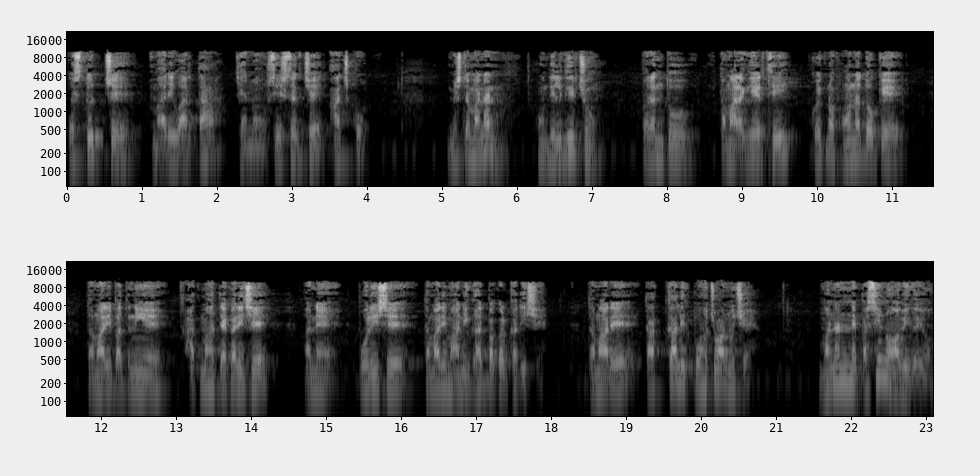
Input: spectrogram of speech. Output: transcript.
પ્રસ્તુત છે મારી વાર્તા, જેનું શીર્ષક છે આંચકો. મિસ્ટર મનન, હું દિલગીર છું, પરંતુ તમારા ઘેરથી કોઈકનો ફોન હતો કે તમારી પત્નીએ આત્મહત્યા કરી છે અને પોલીસે તમારી માની ધરપકડ કરી છે. તમારે તાત્કાલિક પહોંચવાનું છે. મનનને પસીનો આવી ગયો.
